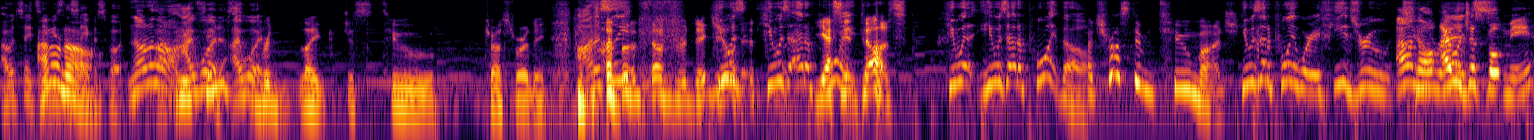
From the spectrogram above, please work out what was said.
I would say I TB don't is the safest vote. No, no, no. Uh, I it would. seems I would. rid- like just too trustworthy. Honestly, that sounds he ridiculous. was. He was at a point. Yes, it does. He was. He was at a point though. I trust him too much. He was at a point where if he drew. I don't two know. I would just vote me.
